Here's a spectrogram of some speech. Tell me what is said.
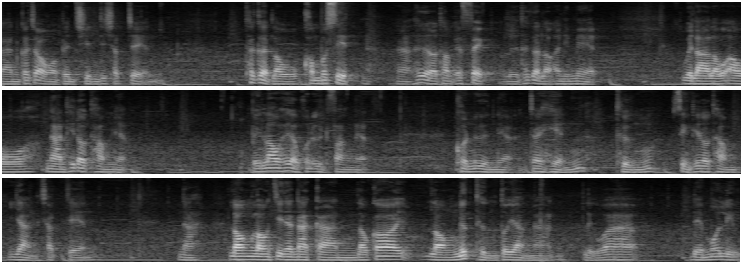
งานก็จะออกมาเป็นชิ้นที่ชัดเจน ถ้าเกิดเราคอมโพสิตนะถ้าเกิดเราทำเอฟเฟกหรือถ้าเกิดเราแอนิเมตเวลาเราเอางานที่เราทำเนี่ยไปเล่าให้กับคนอื่นฟังเนี่ยคนอื่นเนี่ยจะเห็นถึงสิ่งที่เราทำอย่างชัดเจนนะลองลองจินตนาการแล้วก็ลองนึกถึงตัวอย่างงาน หรือว่าเดโมลิว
